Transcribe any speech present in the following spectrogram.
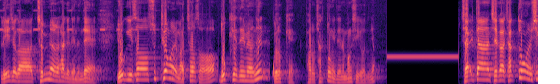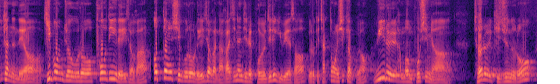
레이저가 전멸을 하게 되는데 여기서 수평을 맞춰서 놓게 되면은 이렇게 바로 작동이 되는 방식이거든요. 자, 일단 제가 작동을 시켰는데요. 기본적으로 4D 레이저가 어떤 식으로 레이저가 나가지는지를 보여드리기 위해서 이렇게 작동을 시켰고요. 위를 한번 보시면 저를 기준으로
